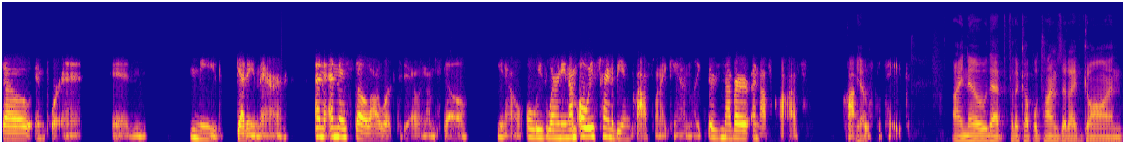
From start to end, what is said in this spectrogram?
so important in me getting there and and there's still a lot of work to do and i'm still you know always learning i'm always trying to be in class when i can like there's never enough class classes yeah. to take I know that for the couple times that I've gone,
